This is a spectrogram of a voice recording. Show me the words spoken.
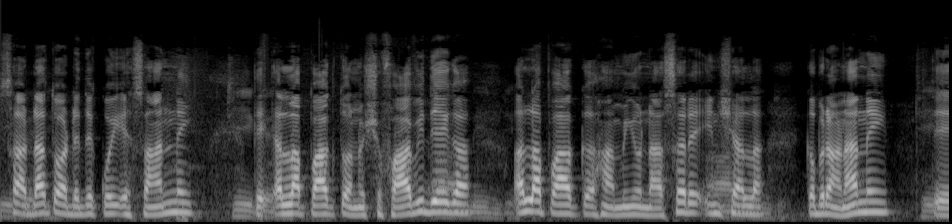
ਸਾਡਾ ਤੁਹਾਡੇ ਤੇ ਕੋਈ ਅਹਿਸਾਨ ਨਹੀਂ ਠੀਕ ਤੇ ਹੈ। ਅੱਲਾਹ ਪਾਕ ਤੁਹਾਨੂੰ ਸ਼ਿਫਾ ਵੀ ਦੇਗਾ ਆਮੀਨ ਜੀ। ਅੱਲਾਹ ਪਾਕ ਹਾਮੀ ਉਹ ਨਾਸਰ ਹੈ ਇਨਸ਼ਾਅੱਲਾ ਘਬਰਾਣਾ ਨਹੀਂ ਤੇ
